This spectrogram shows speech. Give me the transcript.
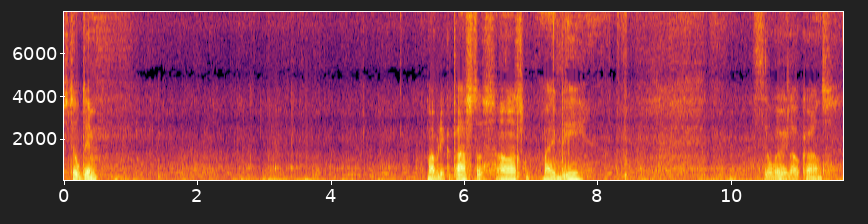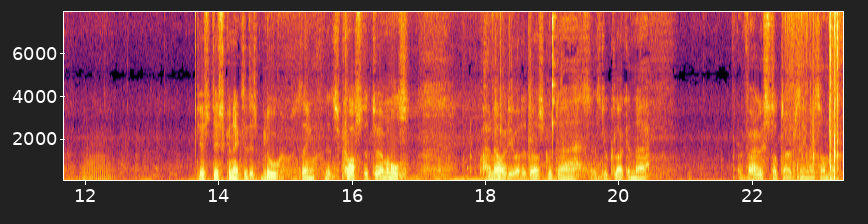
Still dim. The capacitors. Oh, it's maybe. Still very low current. Just disconnected this blue thing that's across the terminals. I have no idea what it does, but uh, it looks like an, uh, a varistor type thing or something.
